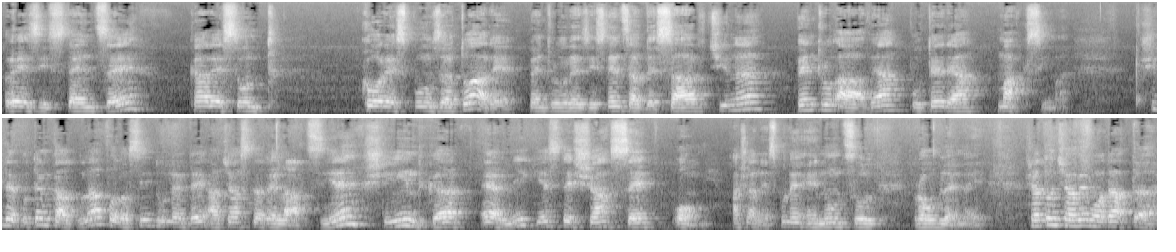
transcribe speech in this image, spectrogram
rezistențe care sunt corespunzătoare pentru rezistența de sarcină pentru a avea puterea maximă. Și le putem calcula folosindu-ne de această relație, știind că R mic este 6 ohmi. Așa ne spune enunțul problemei. Și atunci avem o dată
